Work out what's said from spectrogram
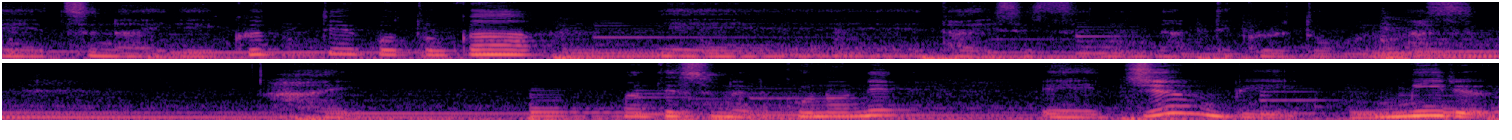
えつないでいくっていうことが、え大切になってくると思います。はいま、ですのでこのねえー、準備見る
